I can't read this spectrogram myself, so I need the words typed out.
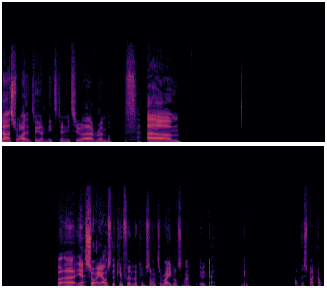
no, that's right. You don't need to don't need to uh, remember. Um, But uh, yeah, sorry, I was looking for looking for someone to raid, wasn't I? Here we go. Let me pop this back up.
